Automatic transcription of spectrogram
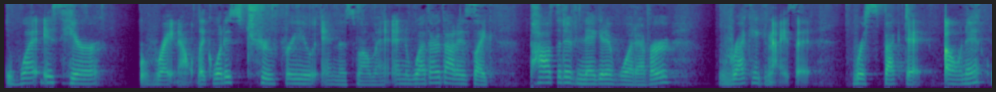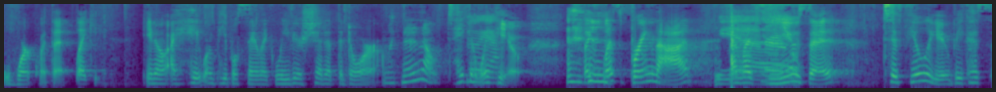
What is here right now? Like, what is true for you in this moment? And whether that is like positive, negative, whatever, recognize it, respect it, own it, work with it. Like, you know, I hate when people say, like, leave your shit at the door. I'm like, no, no, no, take it oh, with yeah. you. Like, let's bring that yeah. and let's use it to fuel you because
